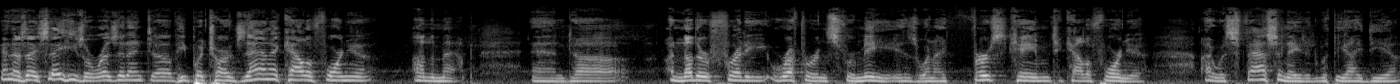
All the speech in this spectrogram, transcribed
And as I say, he's a resident of, he put Tarzana, California on the map. And uh, another Freddie reference for me is when I first came to California, I was fascinated with the idea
